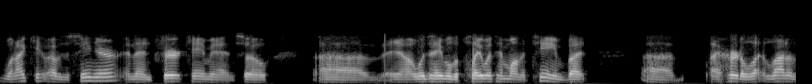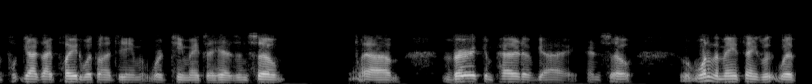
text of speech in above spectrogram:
when I came. I was a senior, and then Furyk came in. So um, you know, I wasn't able to play with him on the team, but uh, I heard a lot, a lot of the guys I played with on the team were teammates of his, and so um, very competitive guy. And so one of the main things with, with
